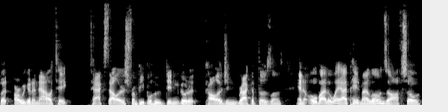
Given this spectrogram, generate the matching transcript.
but are we going to now take tax dollars from people who didn't go to college and rack up those loans? And oh, by the way, I paid my loans off, so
